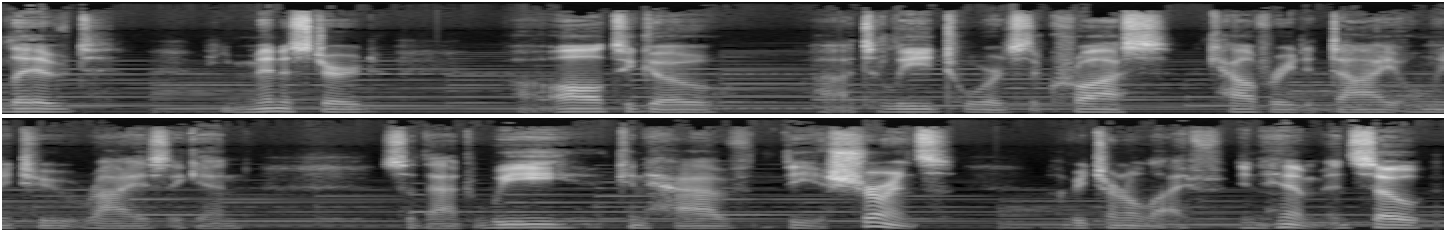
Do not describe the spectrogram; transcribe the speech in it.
lived, he ministered, uh, all to go uh, to lead towards the cross, Calvary, to die, only to rise again, so that we can have the assurance of eternal life in Him. And so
